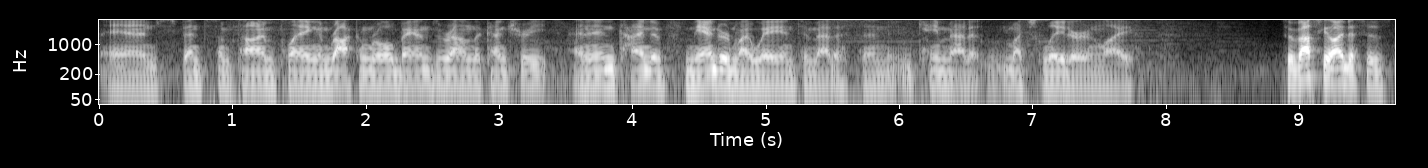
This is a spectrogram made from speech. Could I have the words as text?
and spent some time playing in rock and roll bands around the country and then kind of meandered my way into medicine and came at it much later in life. So vasculitis is,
